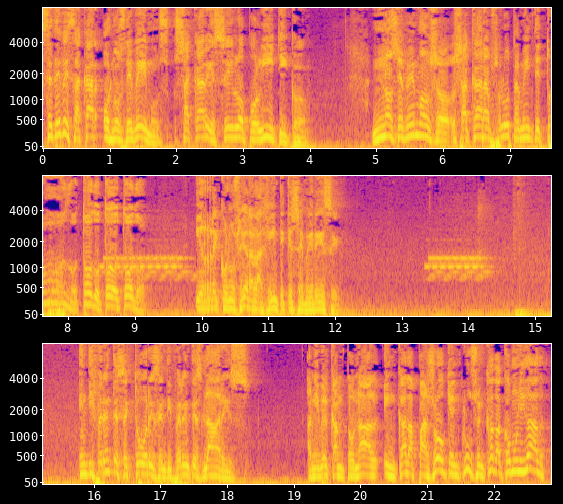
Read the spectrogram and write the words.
Se debe sacar o nos debemos sacar el celo político. Nos debemos oh, sacar absolutamente todo, todo, todo, todo y reconocer a la gente que se merece. En diferentes sectores, en diferentes lares, a nivel cantonal, en cada parroquia, incluso en cada comunidad,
